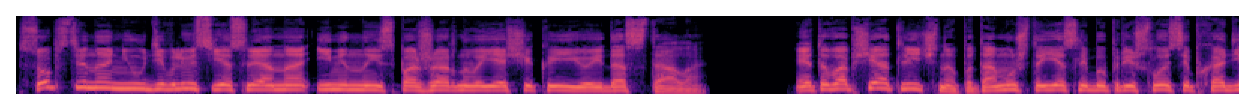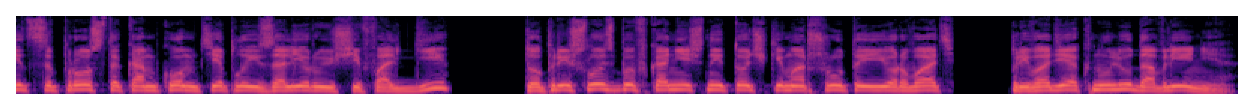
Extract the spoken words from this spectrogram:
Собственно, не удивлюсь, если она именно из пожарного ящика ее и достала. Это вообще отлично, потому что если бы пришлось обходиться просто комком теплоизолирующей фольги, то пришлось бы в конечной точке маршрута ее рвать, приводя к нулю давление.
